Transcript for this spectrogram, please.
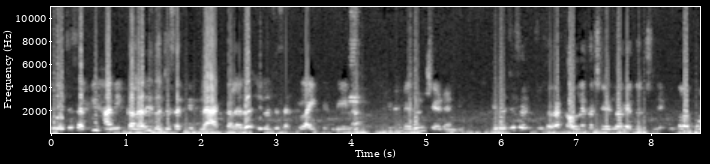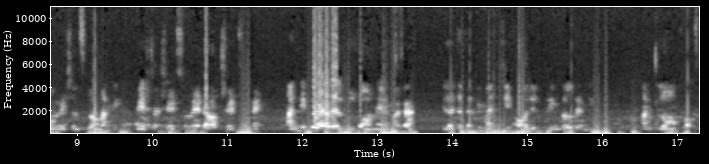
ఇది వచ్చేసరికి హనీ కలర్ ఇది వచ్చేసరికి బ్లాక్ కలర్ ఇది వచ్చేసరికి లైట్ గ్రీన్ ఇది మెరూన్ షేడ్ అండి. ఇది వచ్చేసరికి చూసారా? కల్నేత షేడ్ లాగా అయితే వచ్చింది. టూ కలర్ కాంబినేషన్స్లో మనకి పేస్టల్ షేడ్స్ ఉన్నాయి డార్క్ షేడ్స్ ఉన్నాయి. అన్ని కూడా అవైలబుల్గా ఉన్నాయి అన్నమాట ఇది వచ్చేసరికి మంచి ఆలివ్ గ్రీన్ కలర్ అండి. మనకి లాంగ్ ఫ్రాక్స్.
